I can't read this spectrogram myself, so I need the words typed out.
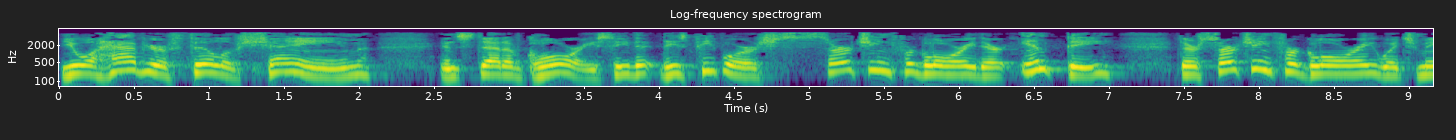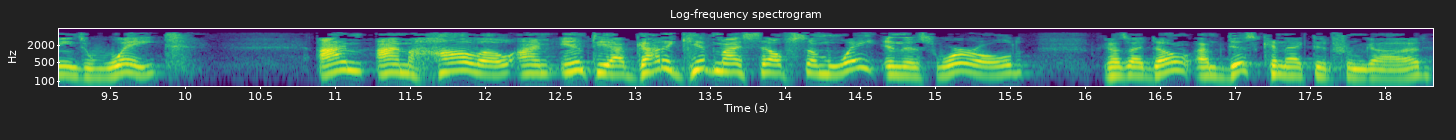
You will have your fill of shame instead of glory. See, that these people are searching for glory. They're empty. They're searching for glory, which means weight I'm, I'm hollow. I'm empty. I've got to give myself some weight in this world because I don't, I'm disconnected from God.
